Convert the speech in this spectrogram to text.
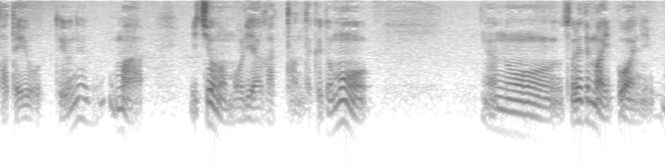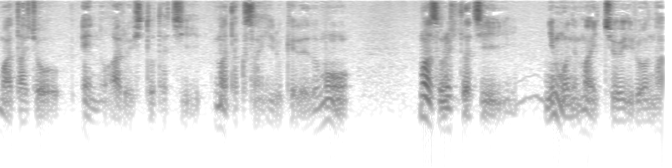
立てようっていうねまあ一応まあ盛り上がったんだけどもあのそれでまあ一方案にまあ多少縁のある人たち、まあ、たくさんいるけれどもまあその人たちにもね、まあ、一応いろんな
